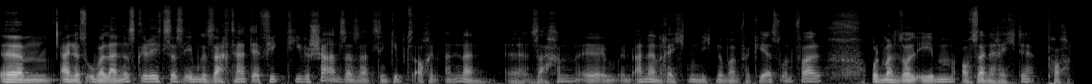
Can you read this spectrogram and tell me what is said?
ähm, eines Oberlandesgerichts, das eben gesagt hat, der fiktive Schadensersatz, den gibt es auch in anderen äh, Sachen, äh, in anderen Rechten, nicht nur beim Verkehrsunfall und man soll eben auf seine Rechte pochen.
